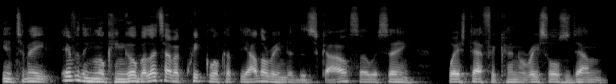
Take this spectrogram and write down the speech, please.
you know, to me, everything looking good. But let's have a quick look at the other end of the scale. So we're seeing West African Resources down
